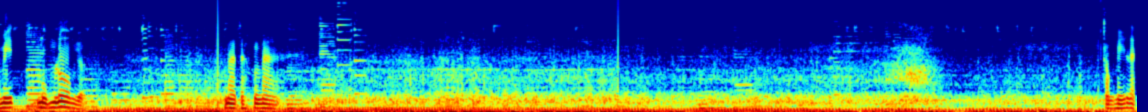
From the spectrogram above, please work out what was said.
จะมีมุมโล่งอยู่ น่าจะข้างหน้า ตรงนี้แหละ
